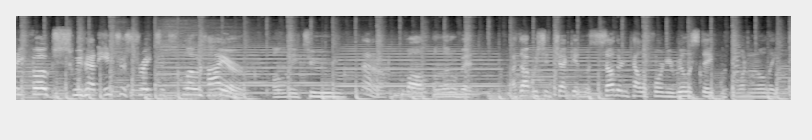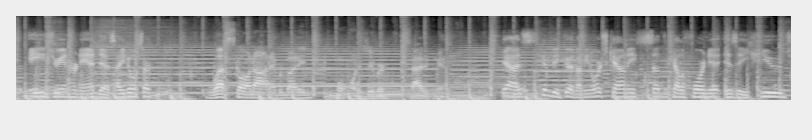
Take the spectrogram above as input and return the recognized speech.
Alrighty, folks, we've had interest rates explode higher, only to, I don't know, fall a little bit. I thought we should check in with Southern California real estate with the one and only Adrian Hernandez. How you doing, sir? What's going on, everybody? Morning, Zuber. Excited, man. Yeah, this is going to be good. I mean, Orange County, Southern California is a huge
